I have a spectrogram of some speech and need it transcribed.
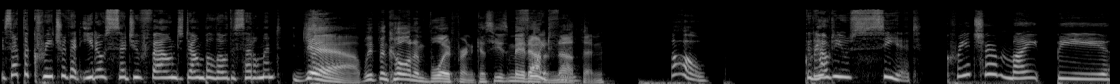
is that the creature that Eidos said you found down below the settlement? Yeah, we've been calling him Void Friend because he's made out of nothing. Oh, then Cre- how do you see it? Creature might be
